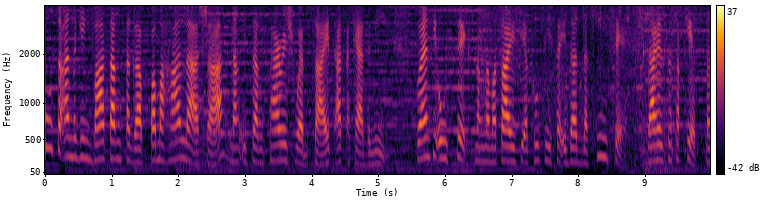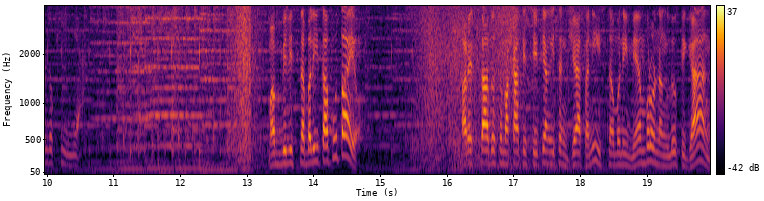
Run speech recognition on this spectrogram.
kung saan naging batang taga-pamahala siya ng isang parish website at academy. 2006 nang namatay si Acutis sa edad na 15 dahil sa sakit na leukemia. Mabilis na balita po tayo. Arestado sa Makati City ang isang Japanese na umuning miyembro ng Luffy Gang.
